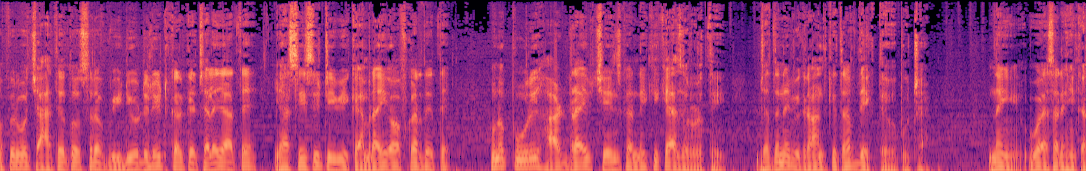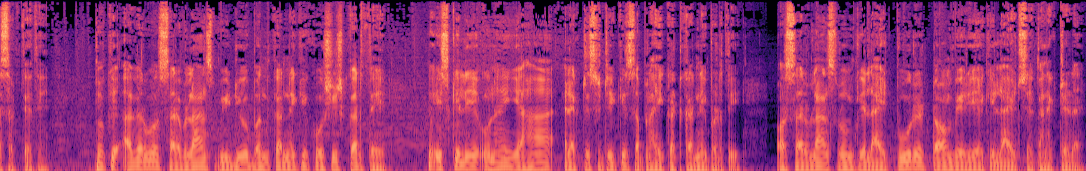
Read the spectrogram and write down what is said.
तो फिर वो चाहते तो सिर्फ़ वीडियो डिलीट करके चले जाते या सीसीटीवी कैमरा ही ऑफ़ कर देते। उन्हें पूरी हार्ड ड्राइव चेंज करने की क्या ज़रूरत थी? जतन ने विक्रांत की तरफ़ देखते हुए पूछा। नहीं, वो ऐसा नहीं कर सकते थे। क्योंकि अगर वो सर्विलांस वीडियो बंद करने की कोशिश करते तो इसके लिए उन्हें यहाँ इलेक्ट्रिसिटी की सप्लाई कट करनी पड़ती और सर्विलांस रूम की लाइट पूरे टॉम एरिया की लाइट से कनेक्टेड है।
